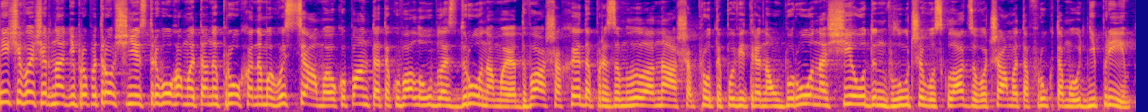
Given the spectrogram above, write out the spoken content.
Ніч і вечір на Дніпропетровщині з тривогами та непроханими гостями. Окупанти атакували область дронами. Два шахеда приземлила наша протиповітряна оборона. Ще один влучив у склад з овочами та фруктами у Дніпрі.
